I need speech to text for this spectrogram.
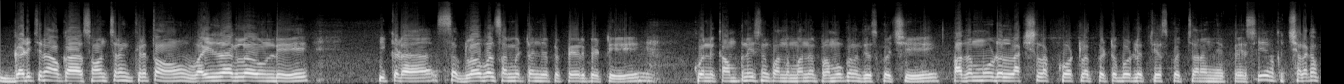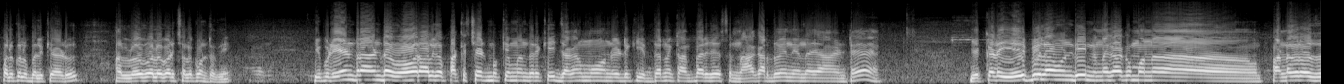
గడిచిన ఒక సంవత్సరం క్రితం వైజాగ్లో ఉండి ఇక్కడ స- గ్లోబల్ సమ్మిట్ అని చెప్పి పేరు పెట్టి కొన్ని కంపెనీస్ని కొంతమంది ప్రముఖులను తీసుకొచ్చి పదమూడు లక్షల కోట్ల పెట్టుబడులు తీసుకొచ్చానని చెప్పేసి ఒక చిలక పలుకులు బలికాడు ఆ లోగోలో కూడా చిలక ఉంటుంది. ఇప్పుడు ఏంట్రా అంటే ఓవరాల్గా పక్క స్టేట్ ముఖ్యమంత్రికి జగన్మోహన్ రెడ్డికి ఇద్దరిని కంపేర్ చేస్తే నాకు అర్థమైంది ఏందయ్యా అంటే ఇక్కడ ఏపీలో ఉండి నిన్నగాక మొన్న పండగ రోజు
